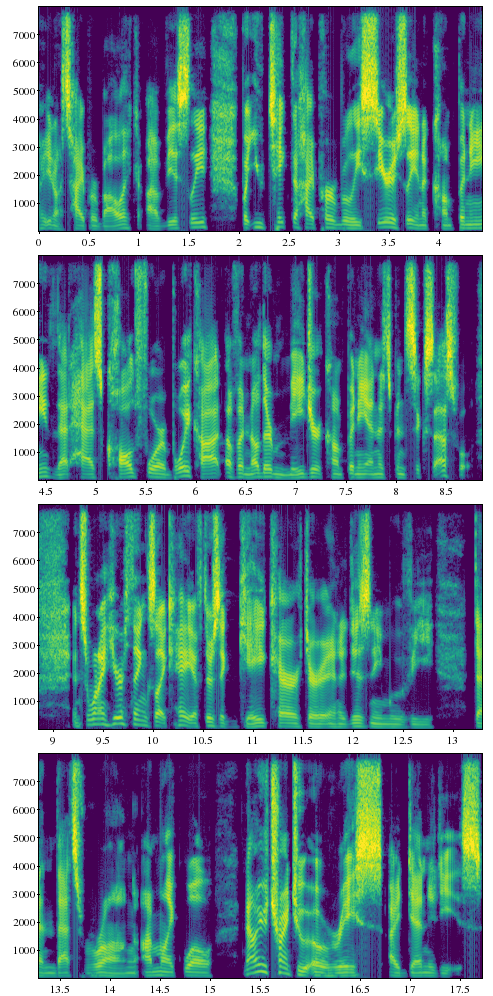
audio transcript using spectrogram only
you know, it's hyperbolic, obviously, but you take the hyperbole seriously in a company that has called for a boycott of another major company and it's been successful. And so when I hear things like, hey, if there's a gay character in a Disney movie, then that's wrong. I'm like, well, now you're trying to erase identities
